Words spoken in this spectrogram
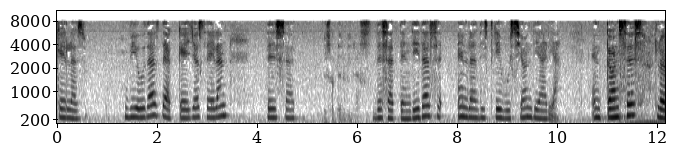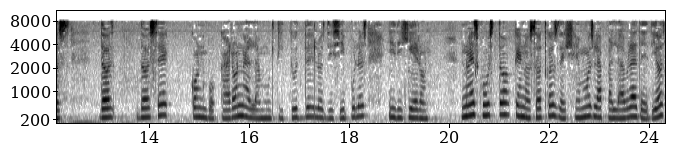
que las viudas de aquellos eran desatendidas. desatendidas en la distribución diaria. Entonces los doce convocaron a la multitud de los discípulos y dijeron, no es justo que nosotros dejemos la palabra de Dios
